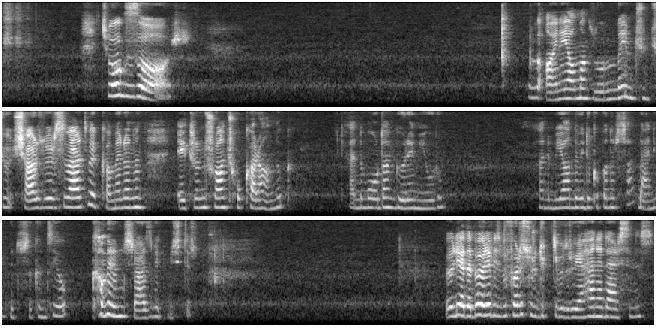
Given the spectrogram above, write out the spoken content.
Çok zor. Burada aynayı almak zorundayım çünkü şarj uyarısı verdi ve kameranın ekranı şu an çok karanlık. Kendimi oradan göremiyorum. Hani bir anda video kapanırsa benlik bir sıkıntı yok. Kameranın şarjı bitmiştir. Öyle ya da böyle biz bu farı sürdük gibi duruyor. Ha ne dersiniz?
